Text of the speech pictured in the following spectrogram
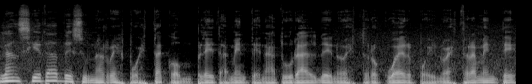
La ansiedad es una respuesta completamente natural de nuestro cuerpo y nuestra mente,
